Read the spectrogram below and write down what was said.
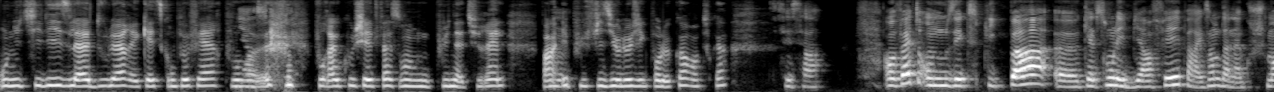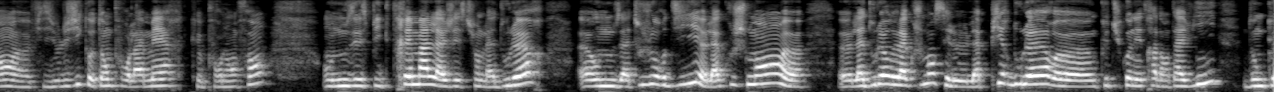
on utilise la douleur et qu'est-ce qu'on peut faire pour, pour accoucher de façon plus naturelle, enfin et Mmh, plus physiologique pour le corps, en tout cas. C'est ça. En fait, on ne nous explique pas, heu, quels sont les bienfaits, par exemple, d'un accouchement, heu, physiologique, autant pour la mère que pour l'enfant. On nous explique très mal la gestion de la douleur. Heu, on nous a toujours dit, «L'accouchement, la douleur de l'accouchement, c'est la pire douleur, que tu connaîtras dans ta vie». Donc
